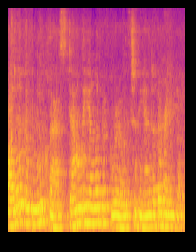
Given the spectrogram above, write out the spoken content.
Follow the blue class down the yellow brick road to the end of the rainbow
